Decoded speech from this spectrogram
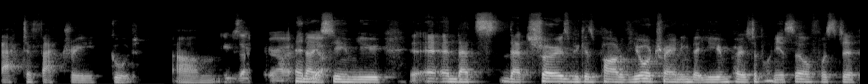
back to factory good. Um, exactly right. and i assume you and that's that shows because part of your training that you imposed upon yourself was to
